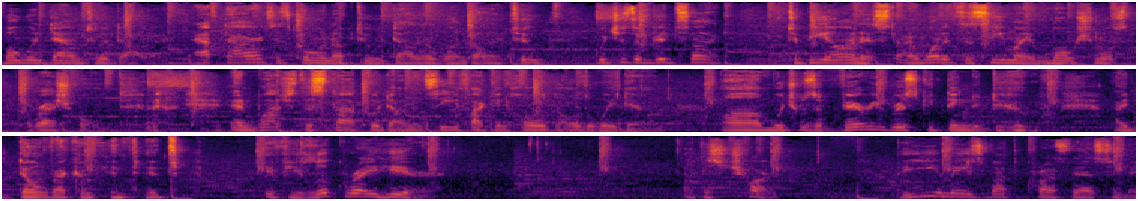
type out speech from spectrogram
but went down to a dollar. After hours, it's going up to a dollar, one dollar, two, which is a good sign. To be honest, I wanted to see my emotional threshold and watch the stock go down and see if I can hold all the way down, um, which was a very risky thing to do. I don't recommend it. If you look right here at this chart, the EMA is about to cross the SMA,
